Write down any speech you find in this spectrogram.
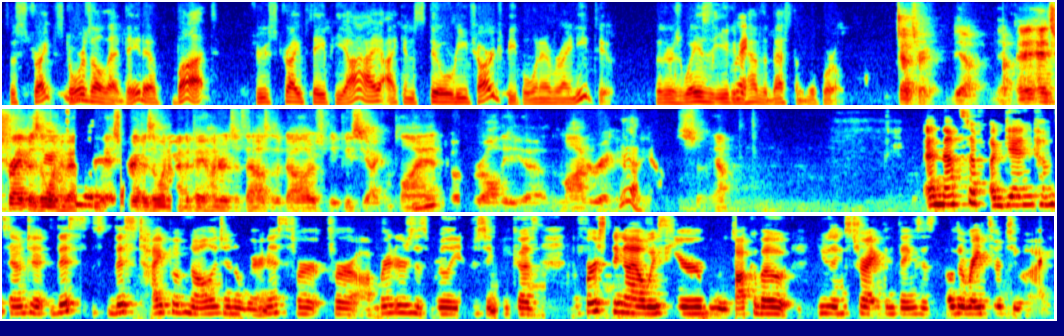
So Stripe mm-hmm. stores all that data, but through Stripe's API, I can still recharge people whenever I need to. So there's ways that you can right. have the best of both worlds. That's right. Yeah, yeah. And, and Stripe is the one who had to pay, Stripe is the one who had to pay hundreds of thousands of dollars to be PCI compliant, mm-hmm. go through all the, uh, the monitoring and yeah. everything else. So, yeah. And that stuff again comes down to this this type of knowledge and awareness for for operators is really interesting because the first thing I always hear when we talk about using Stripe and things is, oh, the rates are too high.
